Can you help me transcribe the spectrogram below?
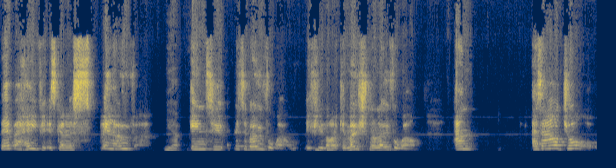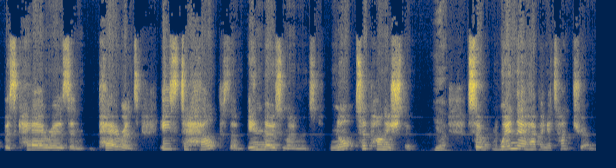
their behavior is going to spill over yeah. into a bit of overwhelm, if you mm-hmm. like, emotional overwhelm. And as our job as carers and parents is to help them in those moments, not to punish them. Yeah. So when they're having a tantrum,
